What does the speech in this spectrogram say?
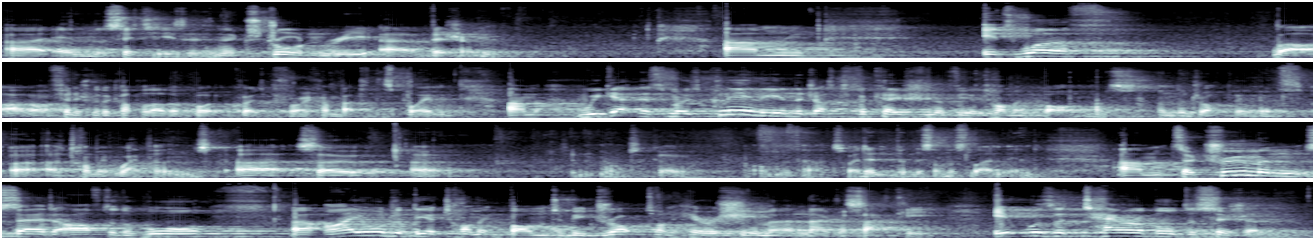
uh, in the cities. It's an extraordinary uh, vision. Um, it's worth well, I'll finish with a couple other quotes before I come back to this point. Um, we get this most clearly in the justification of the atomic bombs and the dropping of uh, atomic weapons. Uh, so, uh, didn't want to go on with that, so I didn't put this on the slide in the end. Um, so Truman said after the war, uh, I ordered the atomic bomb to be dropped on Hiroshima and Nagasaki. It was a terrible decision,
